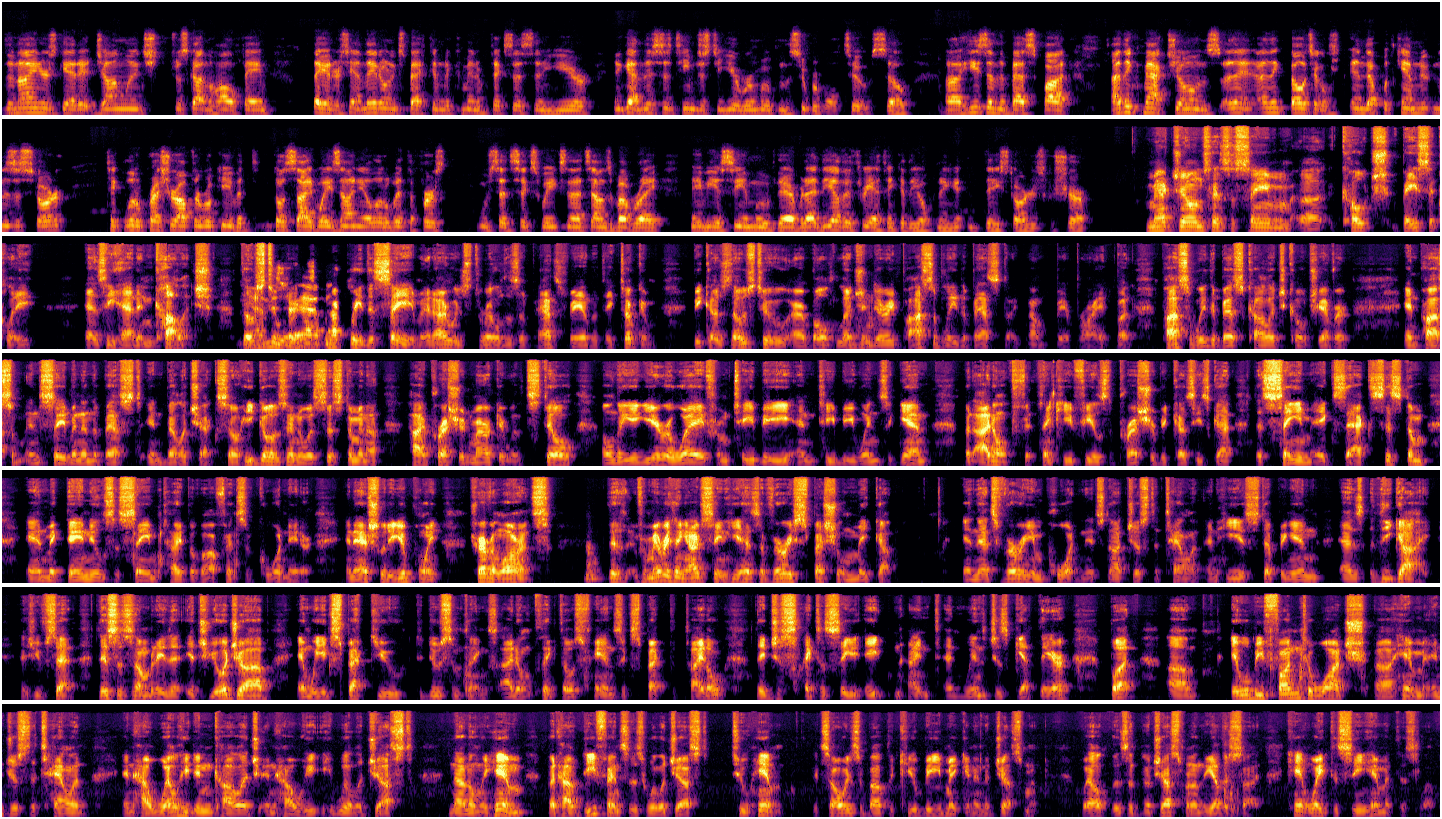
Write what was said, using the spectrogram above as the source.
the Niners get it. John Lynch just got in the Hall of Fame. They understand. They don't expect him to come in and fix this in a year. And again, this is a team just a year removed from the Super Bowl too. So uh, he's in the best spot. I think Mac Jones. I think, I think Belichick will end up with Cam Newton as a starter. Take a little pressure off the rookie. If it goes sideways on you a little bit, the first we said six weeks, and that sounds about right. Maybe you see a move there, but I, the other three, I think, are the opening day starters for sure. Mac Jones has the same uh, coach basically as he had in college. Those yeah, two are exactly the same. And I was thrilled as a Pats fan that they took him because those two are both legendary, possibly the best, I know Bear Bryant, but possibly the best college coach ever and possibly and Saban and the best in Belichick. So he goes into a system in a high pressured market with still only a year away from TB, and TB wins again. But I don't f- think he feels the pressure because he's got the same exact system, and McDaniel's the same type of offensive coordinator. And Ashley, to your point, Trevor Lawrence, from everything I've seen, he has a very special makeup and that's very important. It's not just the talent, and he is stepping in as the guy as you've said. This is somebody that it's your job, and we expect you to do some things. I don't think those fans expect the title. They just like to see eight, nine, ten wins, just get there. But um, it will be fun to watch uh, him and just the talent and how well he did in college and how he, he will adjust not only him, but how defenses will adjust to him. It's always about the QB making an adjustment. Well, there's an adjustment on the other side. Can't wait to see him at this level.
